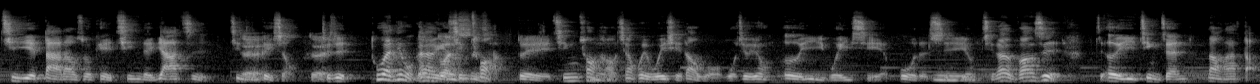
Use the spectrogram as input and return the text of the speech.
企业大到说可以轻易的压制竞争对手。对对。就是突然间我看到一个新创，对新创嗯好像会威胁到我，我就用恶意威胁，或者是嗯用其他的方式恶意竞争让它倒。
